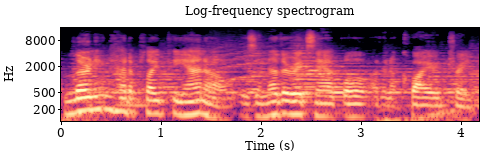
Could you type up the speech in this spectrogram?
Learning how to play piano is another example of an acquired trait.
